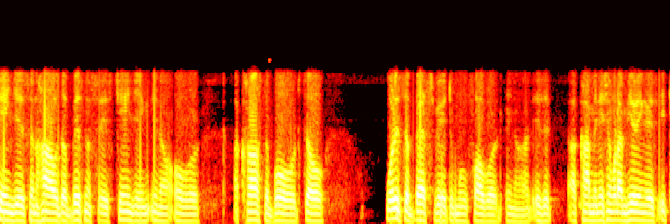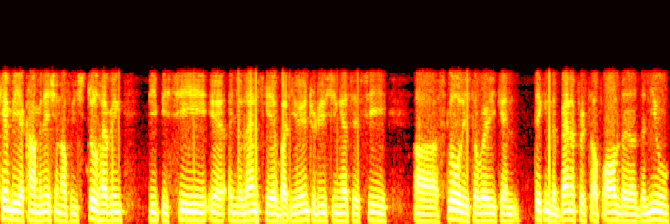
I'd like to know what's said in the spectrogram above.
changes and how the business is changing, you know, over across the board. So what is the best way to move forward? You know, is it a combination? What I'm hearing is it can be a combination of you still having BPC uh, in your landscape, but you're introducing SAC uh, slowly, so where you can taking the benefits of all the the new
